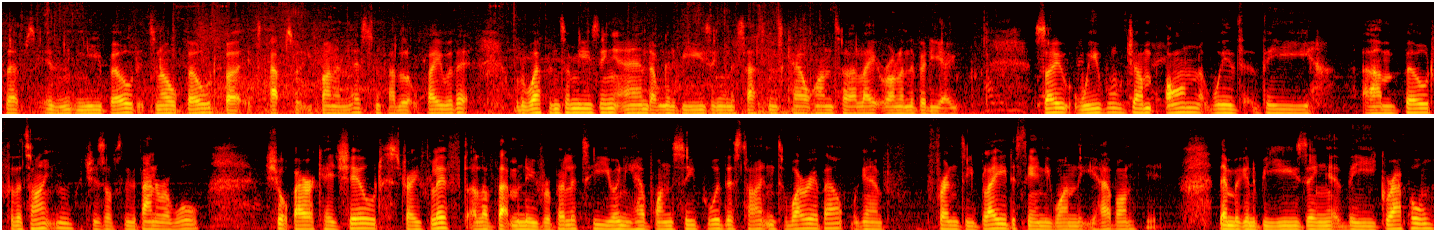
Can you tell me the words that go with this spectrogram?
steps isn't a new build, it's an old build but it's absolutely fun in this and I've had a little play with it with the weapons I'm using and I'm going to be using an Assassin's Cowl Hunter later on in the video. So we will jump on with the um, build for the Titan, which is obviously the Banner of War. Short barricade shield, strafe lift. I love that maneuverability. You only have one super with this Titan to worry about. We're going to have Frenzy Blade. It's the only one that you have on here. Then we're going to be using the grapple.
